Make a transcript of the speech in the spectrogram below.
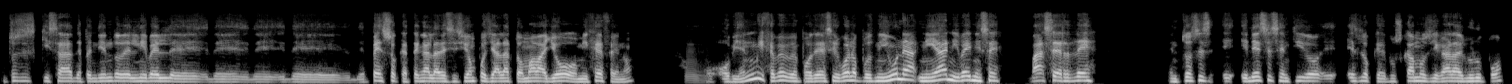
Entonces, quizá dependiendo del nivel de, de, peso que tenga la decisión, pues ya la tomaba yo o mi jefe, ¿no? O, bien mi jefe me podría decir, bueno, pues ni una, ni A, ni B, ni C, va a ser D. Entonces, e, en ese sentido, e, es lo que buscamos llegar al grupo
